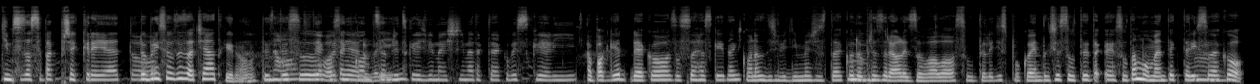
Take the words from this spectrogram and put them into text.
tím se zase pak překryje to. Dobrý jsou ty začátky, no. Ty, no, ty jsou jakoby vlastně ten koncept dobrý. vždycky, když vymýšlíme, tak to je jakoby skvělý. A pak je jako zase hezký ten konec, když vidíme, že se to jako Mm. dobře zrealizovalo, jsou ty lidi spokojení, takže jsou, ty, tak- jsou tam momenty, které jsou Mm. jako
